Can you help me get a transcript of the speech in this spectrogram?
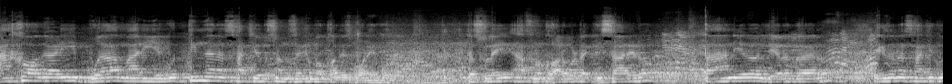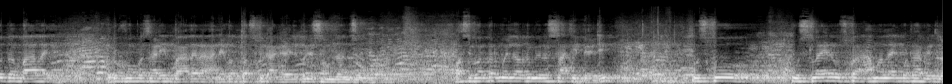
आँखा अगाडि बुवा मारिएको तिनजना साथीहरू सँगसँगै म कलेज पढेको। जसलाई आफ्नो घरबाट घिसारेर तानेर लिएर गएर एकजना साथीको त बालाई रुखमा पछाडि बाँधेर हानेको तस्विर हामी पनि सम्झन्छु। अस्ति भर्खर मैले अर्को मेरो साथी भेटेँ। उसको उसलाई र उसको आमालाई कोठाभित्र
